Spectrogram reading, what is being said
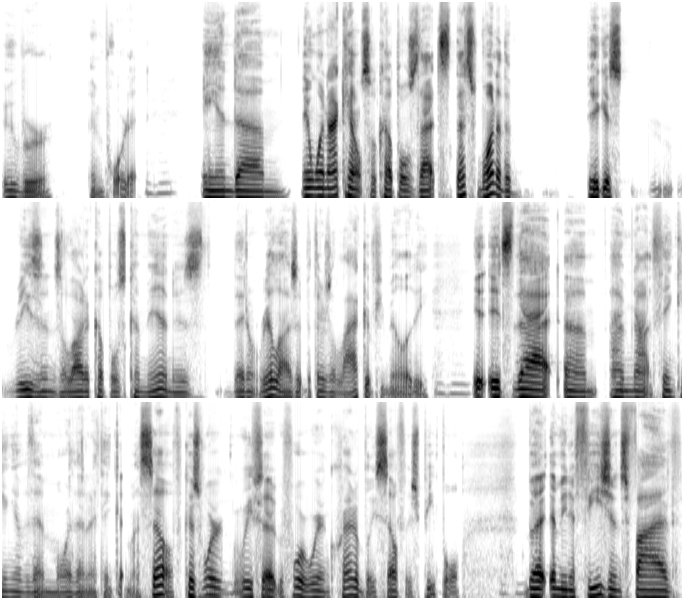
uber important. Mhm. And um, and when I counsel couples, that's that's one of the biggest reasons a lot of couples come in is they don't realize it, but there's a lack of humility. Mhm. It, it's that um, I'm not thinking of them more than I think of myself because we're Mhm. we've said it before we're incredibly selfish people. Mhm. But I mean Ephesians five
